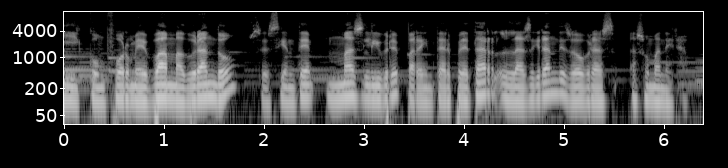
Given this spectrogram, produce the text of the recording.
Y conforme va madurando se siente más libre para interpretar las grandes obras a su manera.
